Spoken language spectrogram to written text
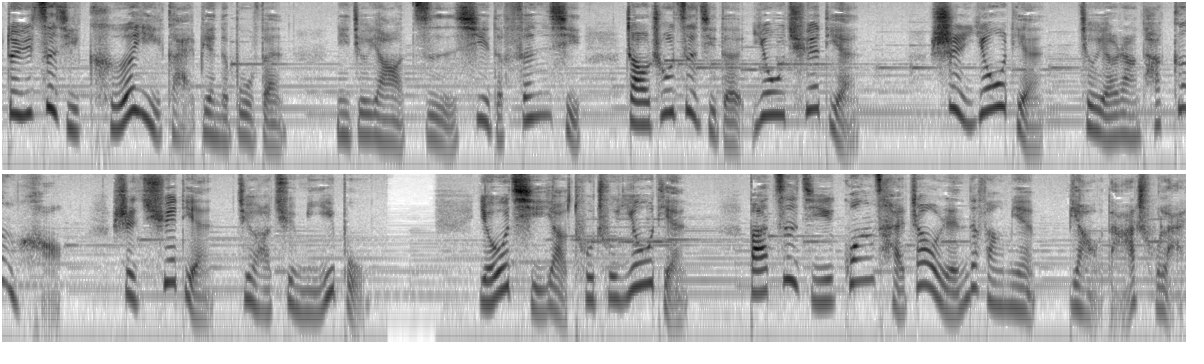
对于自己可以改变的部分，你就要仔细的分析，找出自己的优缺点，是优点就要让它更好，是缺点就要去弥补，尤其要突出优点，把自己光彩照人的方面表达出来。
